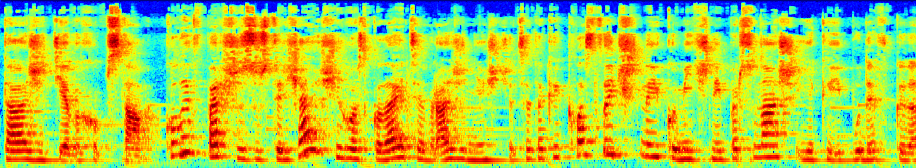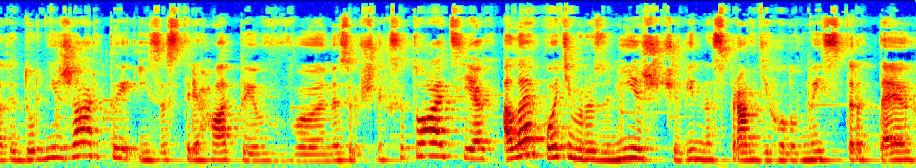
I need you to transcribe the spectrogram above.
та життєвих обставин. Коли вперше зустрічаєш його, складається враження, що це такий класичний комічний персонаж, який буде вкидати дурні жарти і застрягати в незручних ситуаціях, але потім розумієш, що він насправді головний стратег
